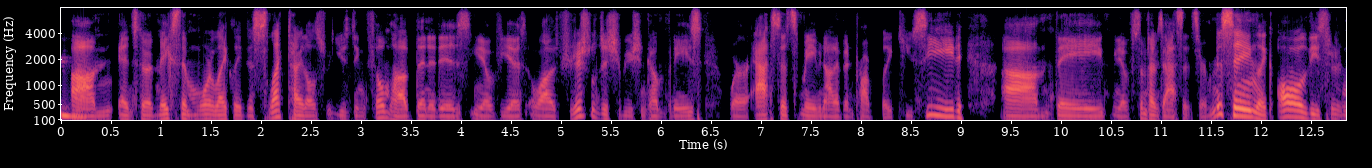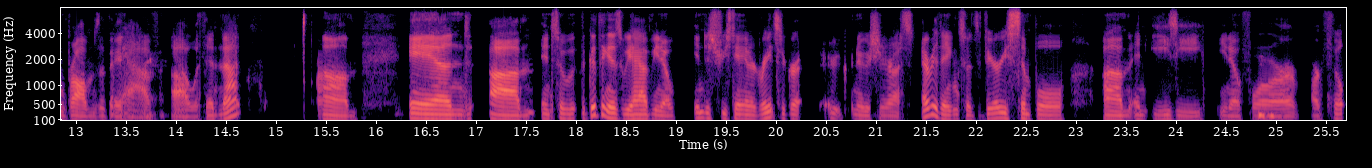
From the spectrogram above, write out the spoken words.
Mhm. Um, and so it makes them more likely to select titles using Film Hub than it is, you know, via a lot of traditional distribution companies where assets may not have been properly QC'd. Um, they, you know, sometimes assets are missing, like all of these certain problems that they have uh, within that. Um, and um, and so the good thing is we have, you know, industry standard rates are negotiated across everything, so it's very simple um, and easy, you know, for our fil-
